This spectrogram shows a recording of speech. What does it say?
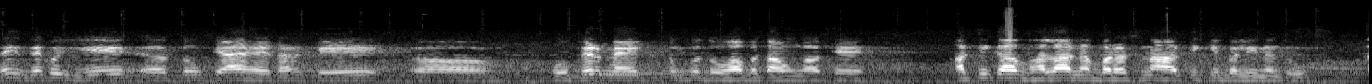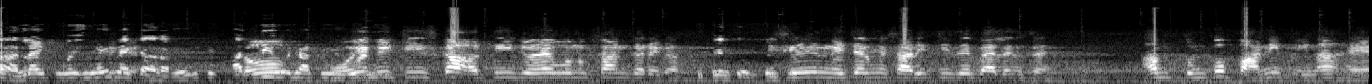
नहीं देखो ये तो क्या है ना कि वो फिर मैं तुमको दोहा बताऊँगा कि अति का भला न बरसना अति की बली न धूप। लाइक वही वही मैं कह रहा हूँ तो हो है कोई भी चीज़ का अति जो है वो नुकसान करेगा। इसीलिए नेचर में सारी चीज़ें बैलेंस है। अब तुमको पानी पीना है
